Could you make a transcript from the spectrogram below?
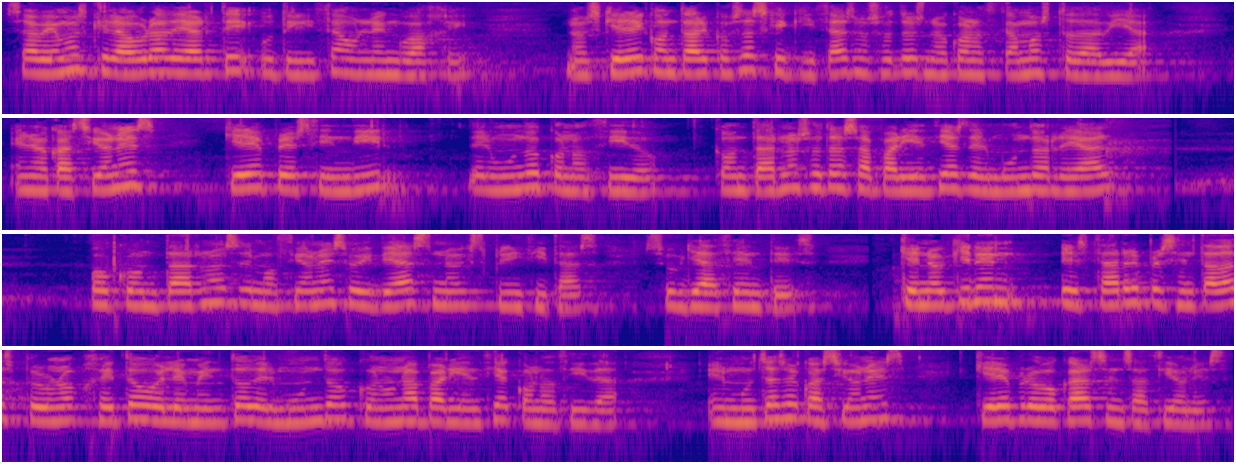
Sabemos que la obra de arte utiliza un lenguaje, nos quiere contar cosas que quizás nosotros no conozcamos todavía. En ocasiones quiere prescindir del mundo conocido, contarnos otras apariencias del mundo real o contarnos emociones o ideas no explícitas, subyacentes, que no quieren estar representadas por un objeto o elemento del mundo con una apariencia conocida. En muchas ocasiones quiere provocar sensaciones.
